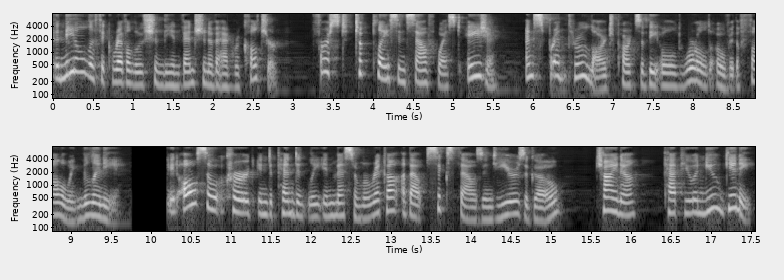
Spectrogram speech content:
The Neolithic Revolution, the invention of agriculture, first took place in Southwest Asia and spread through large parts of the Old World over the following millennia. It also occurred independently in Mesoamerica about 6,000 years ago, China, Papua New Guinea,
